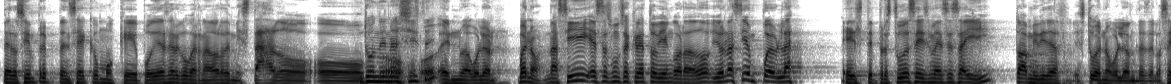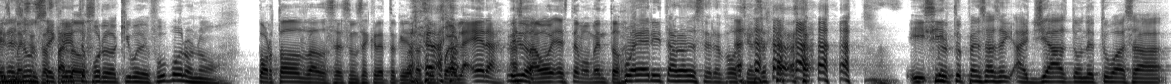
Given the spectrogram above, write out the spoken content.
pero siempre pensé como que podía ser gobernador de mi estado o... ¿Dónde o- naciste? o en Nuevo León. Bueno, nací, este es un secreto bien guardado. Yo nací en Puebla, este, pero estuve seis meses ahí. Toda mi vida estuve en Nuevo León desde los seis ¿Es meses un hasta secreto los... por el equipo de fútbol o no? Por todos lados es un secreto que yo nací en Puebla. Era hasta hoy, este momento. Voy a editar ahora este podcast. Y sí, Pero tú pensás allá es donde tú vas a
